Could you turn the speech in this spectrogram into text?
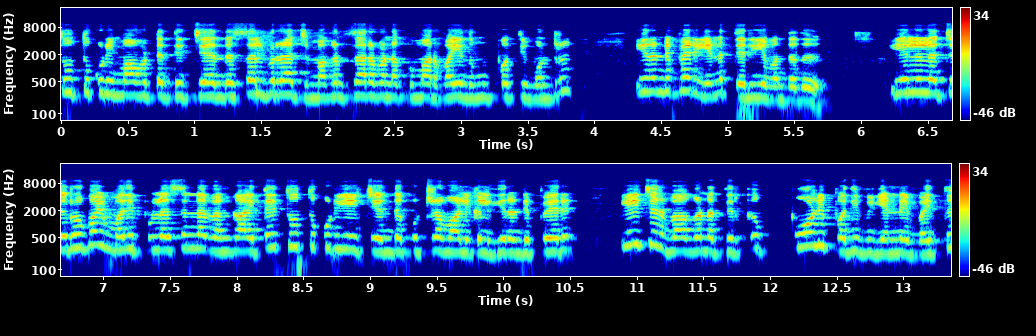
தூத்துக்குடி மாவட்டத்தைச் சேர்ந்த செல்வராஜ் மகன் சரவணகுமார் வயது முப்பத்தி ஒன்று. இரண்டு பேர் என தெரிய வந்தது. ஏழு லட்சம் ரூபாய் மதிப்புள்ள சின்ன வெங்காயத்தை தூத்துக்குடியைச் சேர்ந்த குற்றவாளிகள் இரண்டு பேர் ஈச்சர் வாகனத்திற்கு போலி பதிவு எண்ணை வைத்து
